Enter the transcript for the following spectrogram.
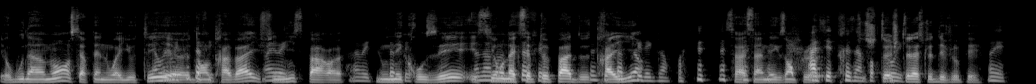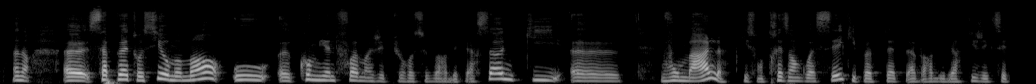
Et au bout d'un moment, certaines loyautés ah oui, euh, dans le travail oui, finissent par euh, oui, nous nécroser. Et non, si non, on n'accepte pas de ça, trahir, ça c'est un exemple. Ah, c'est très important. Je te, je te, laisse le développer. Non, non. Euh, ça peut être aussi au moment où, combien de fois moi j'ai pu recevoir des personnes qui vont mal, qui sont très angoissés, qui peuvent peut-être avoir des vertiges, etc.,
